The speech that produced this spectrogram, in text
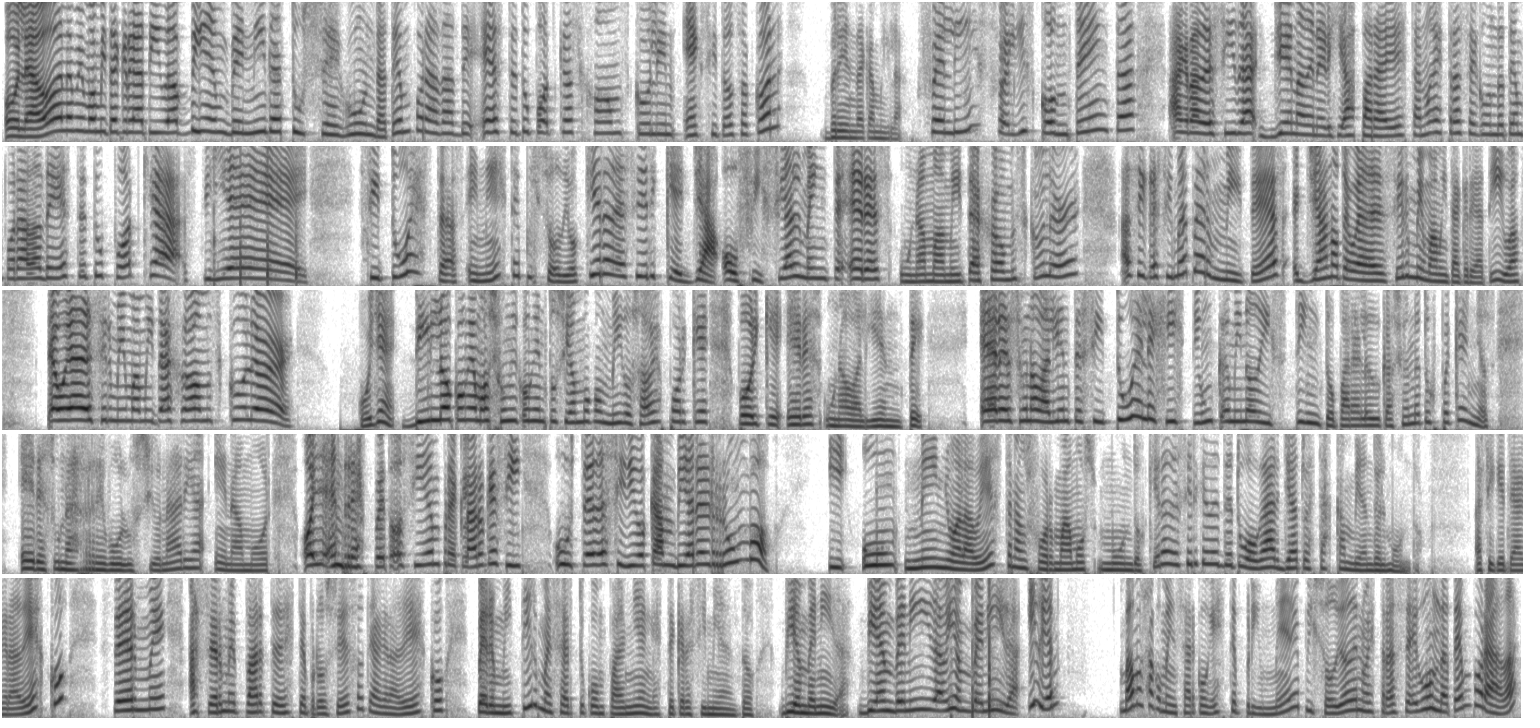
Hola, hola mi mamita creativa, bienvenida a tu segunda temporada de este tu podcast Homeschooling Exitoso con Brenda Camila. Feliz, feliz, contenta, agradecida, llena de energías para esta nuestra segunda temporada de este tu podcast. ¡Yay! Si tú estás en este episodio, quiere decir que ya oficialmente eres una mamita homeschooler. Así que si me permites, ya no te voy a decir mi mamita creativa, te voy a decir mi mamita homeschooler. Oye, dilo con emoción y con entusiasmo conmigo. ¿Sabes por qué? Porque eres una valiente. Eres una valiente si tú elegiste un camino distinto para la educación de tus pequeños. Eres una revolucionaria en amor. Oye, en respeto siempre, claro que sí. Usted decidió cambiar el rumbo y un niño a la vez transformamos mundos. Quiere decir que desde tu hogar ya tú estás cambiando el mundo. Así que te agradezco serme, hacerme parte de este proceso, te agradezco permitirme ser tu compañía en este crecimiento. Bienvenida, bienvenida, bienvenida. Y bien, vamos a comenzar con este primer episodio de nuestra segunda temporada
